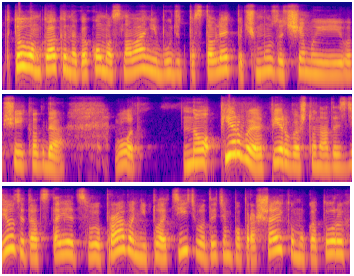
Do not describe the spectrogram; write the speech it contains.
кто вам как и на каком основании будет поставлять, почему, зачем и вообще и когда. Вот. Но первое, первое, что надо сделать, это отстоять свое право не платить вот этим попрошайкам, у которых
